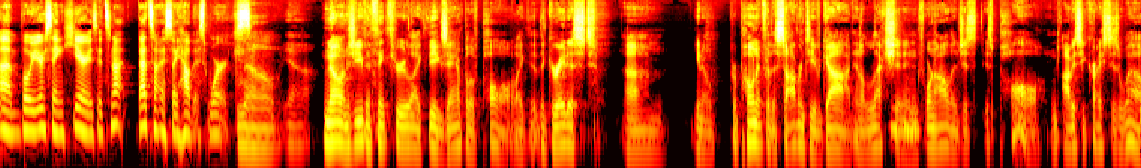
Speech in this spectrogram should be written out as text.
Um, but what you're saying here is it's not that's not necessarily how this works. No, yeah. No, and as you even think through like the example of Paul, like the, the greatest, um, you know, proponent for the sovereignty of God and election and foreknowledge is, is Paul, and obviously Christ as well.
